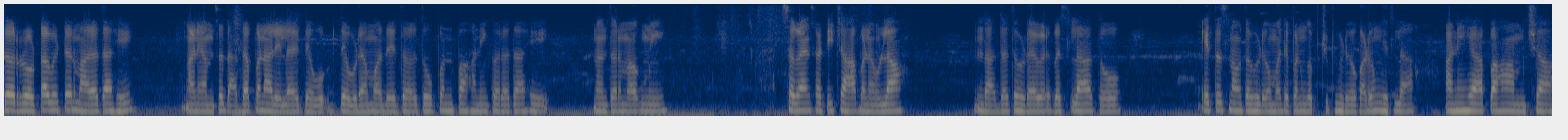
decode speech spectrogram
तर रोटावेटर मारत आहे. आणि आमचा दादा पण आलेला आहे तेव तेवढ्यामध्ये तर तो पण पाहणी करत आहे. नंतर मग मी सगळ्यांसाठी चहा बनवला. दादा थोडा वेळ बसला तो येतच नव्हता व्हिडिओमध्ये पण गपचूप व्हिडिओ काढून घेतला. आणि ह्या पहा आमच्या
